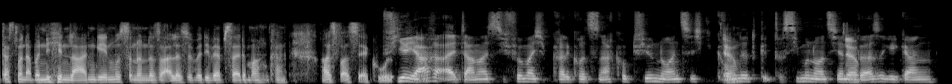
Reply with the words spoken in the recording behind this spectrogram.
dass man aber nicht in den Laden gehen muss, sondern das alles über die Webseite machen kann. Das war sehr cool. Vier Jahre ja. alt damals die Firma, ich habe gerade kurz nachguckt, 94 gegründet, ja. 97 an die ja. Börse gegangen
